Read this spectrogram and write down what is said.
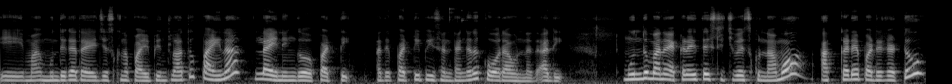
ఈ ముందుగా తయారు చేసుకున్న పైపింగ్ క్లాత్ పైన లైనింగ్ పట్టి. అదే పట్టి పీస్ అంటాం కదా కూర ఉన్నది అది. ముందు మనం ఎక్కడైతే స్టిచ్ వేసుకున్నామో అక్కడే పడేటట్టు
